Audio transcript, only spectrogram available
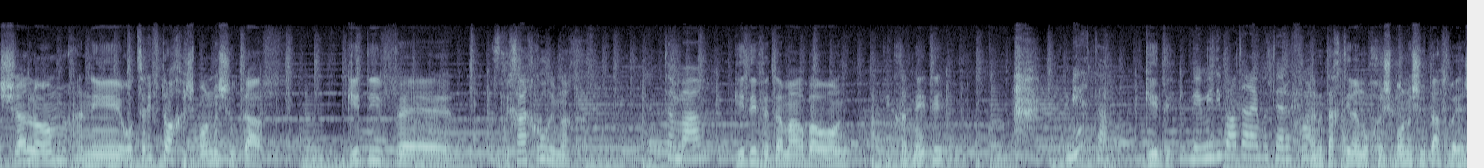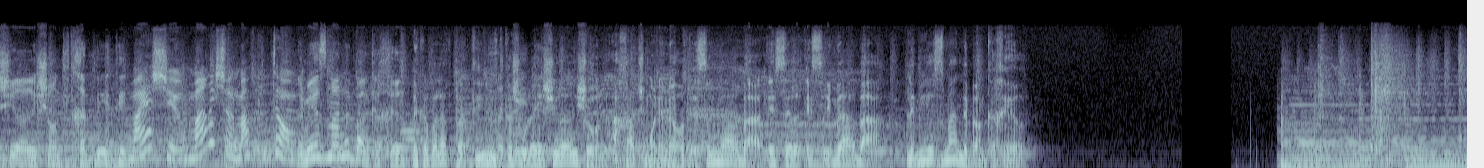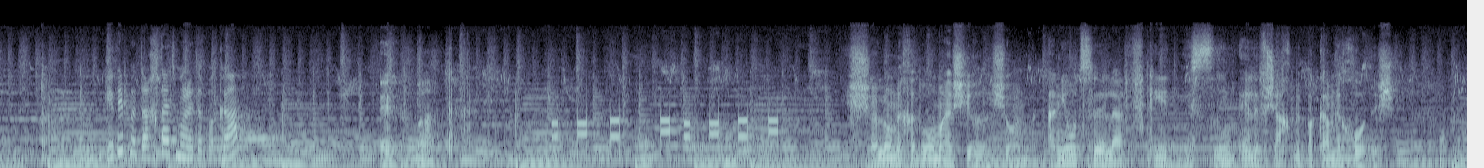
שלום, אני רוצה לפתוח חשבון משותף. גידי ו... סליחה, איך קוראים לך? תמר. גידי ותמר ברון. תתחתני איתי? מי אתה? גידי. ועם מי דיברת עליי בטלפון? פתחתי לנו חשבון משותף בישיר הראשון, תתחתני איתי? מה ישיר? מה ראשון? מה פתאום? למי יש זמן לבנק אחר? לקבלת פרטים התקשרו לישיר הראשון, 1-824-1024. למי יש זמן לבנק אחר? גידי, פתחת אתמול את הפק"ם? אה, מה? שלום לך דרום הישיר הראשון, אני רוצה להפקיד 20 אלף ש"ח בפק"ם לחודש.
